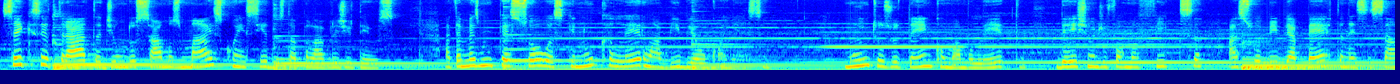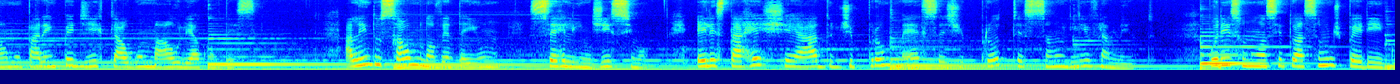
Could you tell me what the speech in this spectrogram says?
Sei que se trata de um dos salmos mais conhecidos da palavra de Deus. Até mesmo pessoas que nunca leram a Bíblia o conhecem. Muitos o têm como amuleto, deixam de forma fixa a sua Bíblia aberta nesse salmo para impedir que algum mal lhe aconteça. Além do Salmo 91 ser lindíssimo, ele está recheado de promessas de proteção e livramento. Por isso, numa situação de perigo,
